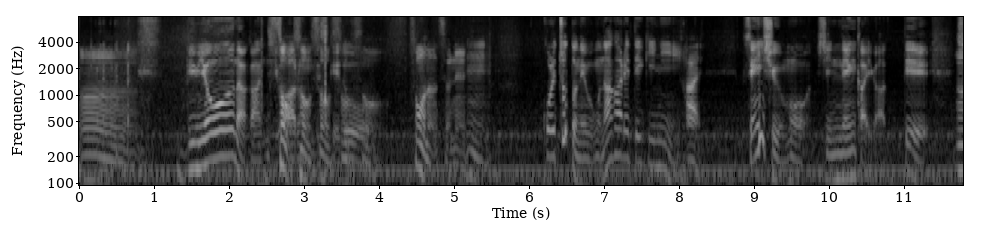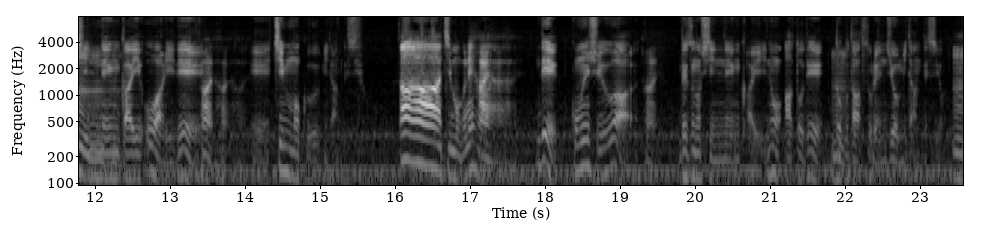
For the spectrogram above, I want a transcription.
う。うん。微妙な感じはあるんですけど。そうなんですよね、うん。これちょっとね僕流れ的にはい。先週も新年会があって新年会終わりで、沈黙見たんですよ。ああ沈黙ね。はいはいはで今週はいはい別の新年会の後でうん。ドクター・ストレンジを見たんですよ、うんうん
